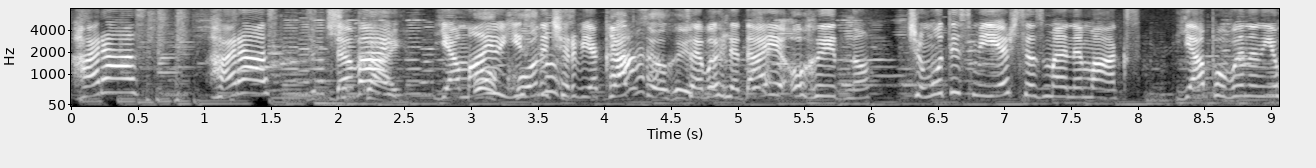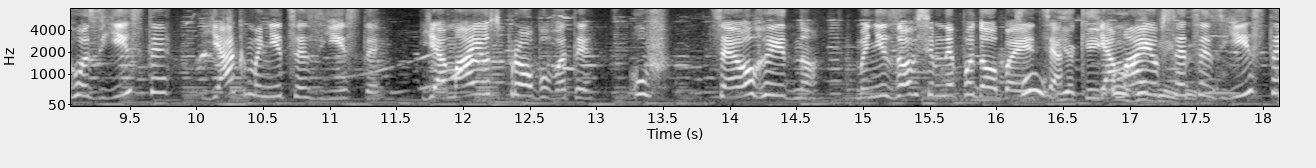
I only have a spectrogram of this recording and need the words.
Гаразд! Гаразд! Давай! Я маю О, їсти конус? черв'яка. Як це огидно? Це виглядає огидно. Чому ти смієшся з мене, Макс? Я повинен його з'їсти? Як мені це з'їсти? Я маю спробувати. Уф, це огидно. Мені зовсім не подобається. Фу, який Я маю огидний все це з'їсти.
